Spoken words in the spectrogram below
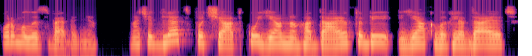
формули зведення. Значить, для спочатку я нагадаю тобі, як виглядають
